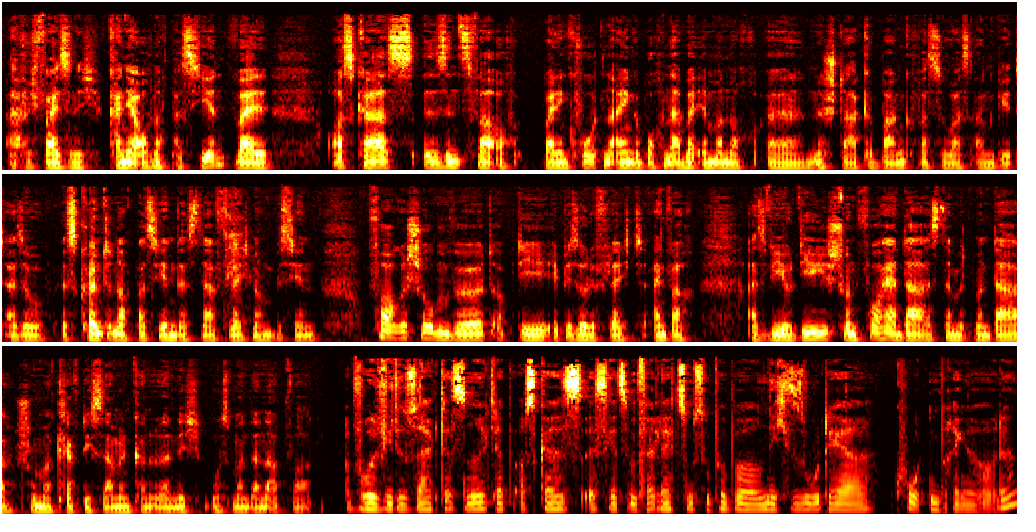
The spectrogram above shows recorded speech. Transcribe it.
ach, ich weiß nicht, kann ja auch noch passieren, weil Oscars äh, sind zwar auch bei den Quoten eingebrochen, aber immer noch äh, eine starke Bank, was sowas angeht. Also es könnte noch passieren, dass da vielleicht noch ein bisschen vorgeschoben wird, ob die Episode vielleicht einfach als VOD schon vorher da ist, damit man da schon mal kräftig sammeln kann oder nicht, muss man dann abwarten. Obwohl, wie du sagtest, ne, ich glaube, Oscars ist jetzt im Vergleich zum Super Bowl nicht so der Quotenbringer, oder?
